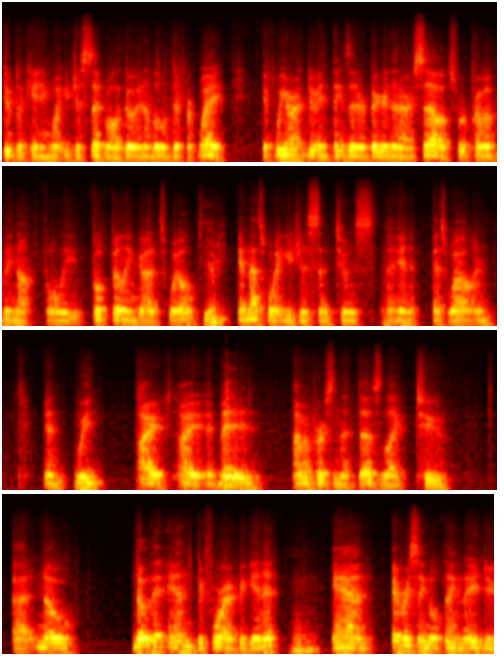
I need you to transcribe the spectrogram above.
duplicating what you just said while ago in a little different way. If we aren't doing things that are bigger than ourselves we're probably not fully fulfilling god's will. Yep. and that's what you just said to us uh, in it as well. And and we i i admitted i'm a person that does like to uh, know know the end before i begin it. Mhm. and every single thing they do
